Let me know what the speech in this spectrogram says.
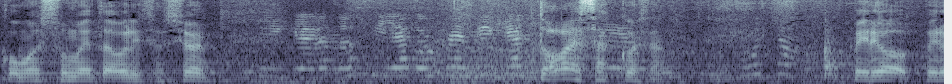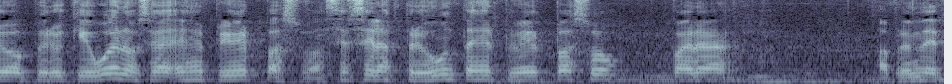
cómo es su metabolización, Sí, claro, entonces ya comprendí que todas esas cosas. Pero, pero, pero que bueno, o sea, es el primer paso. Hacerse las preguntas es el primer paso para aprender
